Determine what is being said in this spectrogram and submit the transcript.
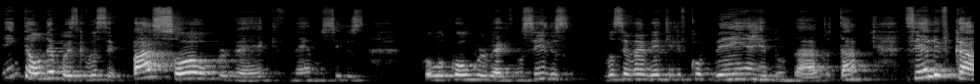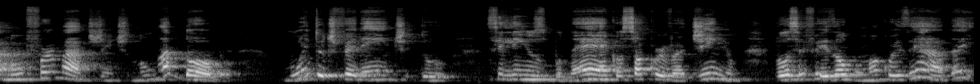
Então, depois que você passou o Curvex, né, nos cílios, colocou o Curvex nos cílios, você vai ver que ele ficou bem arredondado, tá? Se ele ficar num formato, gente, numa dobra, muito diferente do cilinhos boneco, só curvadinho, você fez alguma coisa errada aí,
